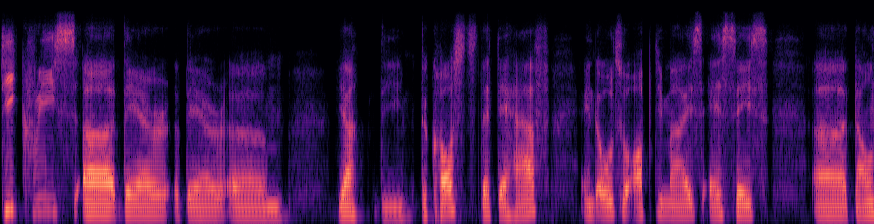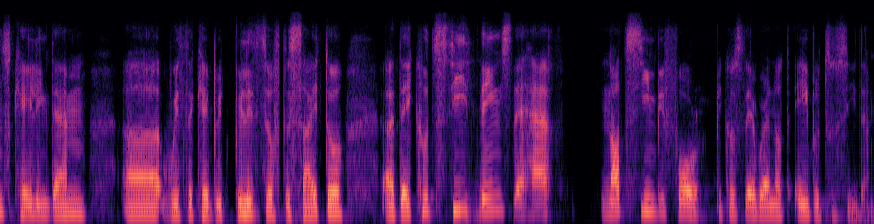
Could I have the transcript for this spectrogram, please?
decrease uh, their their um, yeah the the costs that they have and also optimize assays uh, downscaling them uh, with the capabilities of the cyto uh, they could see things they have not seen before because they were not able to see them.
